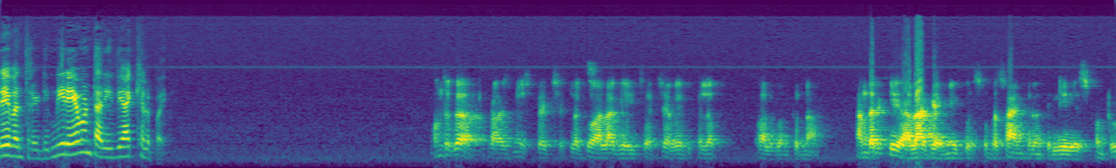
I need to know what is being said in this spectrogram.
రేవంత్ రెడ్డి. మీరేమంటారు ఈ వ్యాఖ్యలపై? ముందుగా రాజ్ ప్రేక్షకులకు అలాగే ఈ చర్చా వేదికలో పాల్గొంటున్న అందరికీ అలాగే మీకు శుభ సాయంత్రం తెలియజేసుకుంటూ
